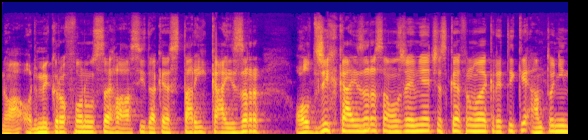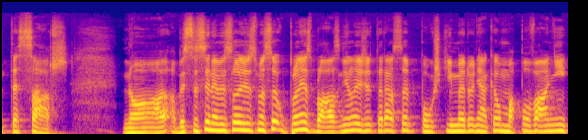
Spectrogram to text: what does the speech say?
No a od mikrofonu se hlásí také starý Kaiser, Oldřich Kaiser, samozřejmě české filmové kritiky Antonín Tesář. No a abyste si nemysleli, že jsme se úplně zbláznili, že teda se pouštíme do nějakého mapování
